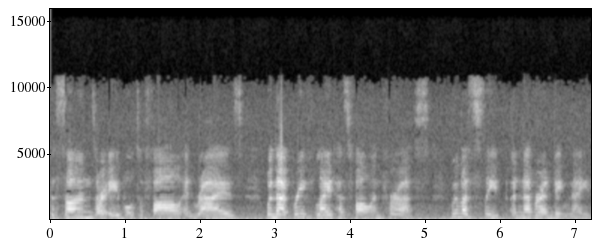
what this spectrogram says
The suns are able to fall and rise. When that brief light has fallen for us, we must sleep a never-ending night.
